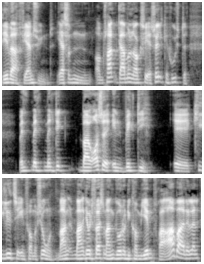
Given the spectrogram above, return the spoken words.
Det var fjernsynet. Jeg er sådan omtrent gammel nok, så jeg selv kan huske det. Men, men, men det var jo også en vigtig øh, kilde til information. Mange, mange, det var det første, mange gjorde, når de kom hjem fra arbejde eller andet.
